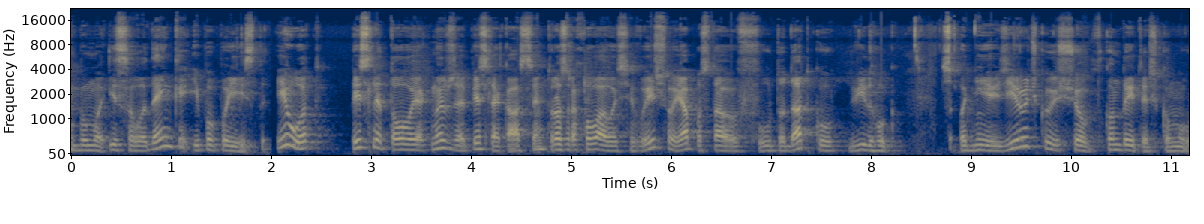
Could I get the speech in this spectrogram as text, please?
любимо і солоденьке, і попоїсти. І от, після того, як ми вже після каси розрахувалися і вийшли, я поставив у додатку відгук з однією зірочкою, що в кондитерському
